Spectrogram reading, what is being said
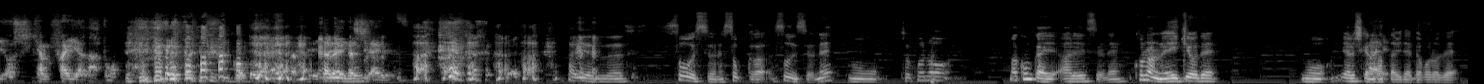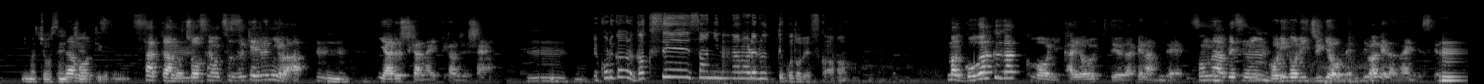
よし、キャンプファイヤーだと思って、ご紹介させていただいた次第です。ありがとうございます。そうですよね、そっか、そうですよね。もう、そこの、まあ、今回、あれですよね、コロナの影響でもうやるしかなかったみたいなところで、今、挑戦中っていうことに。サッカーの挑戦を続けるには、うんうんやるしかないって感じでしたね。うんえこれから学生さんになられるってことですか？まあ、語学学校に通うっていうだけなんで、そんな別にゴリゴリ授業でっていうわけではないんですけど、ん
